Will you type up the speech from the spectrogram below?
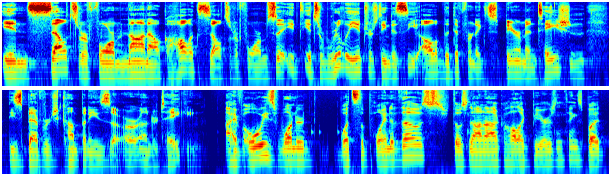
in seltzer form, non alcoholic seltzer form. So it, it's really interesting to see all of the different experimentation these beverage companies are undertaking. I've always wondered what's the point of those, those non alcoholic beers and things, but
